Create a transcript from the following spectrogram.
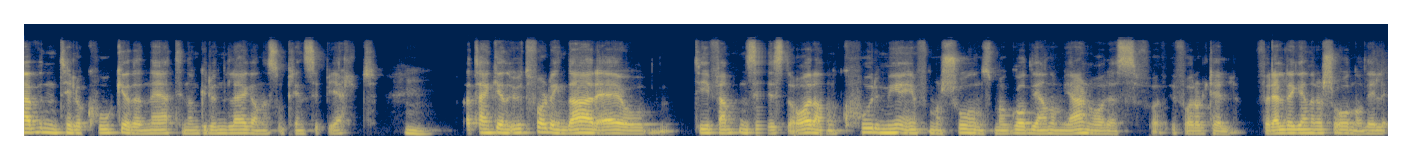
evnen til å koke det ned til noe grunnleggende og prinsipielt. Mm. Jeg tenker En utfordring der er jo 10-15 siste årene hvor mye informasjon som har gått gjennom hjernen vår for, i forhold til foreldregenerasjonen. og de,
